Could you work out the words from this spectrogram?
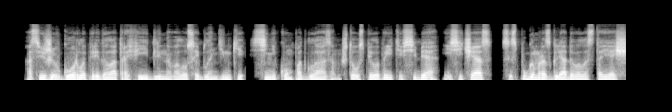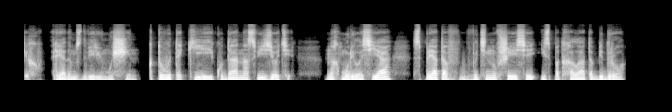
освежив горло, передала трофей длинноволосой блондинке с синяком под глазом, что успела прийти в себя и сейчас с испугом разглядывала стоящих рядом с дверью мужчин. «Кто вы такие и куда нас везете?» — нахмурилась я, спрятав вытянувшееся из-под халата бедро,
